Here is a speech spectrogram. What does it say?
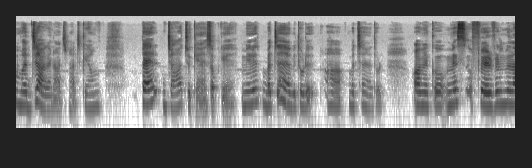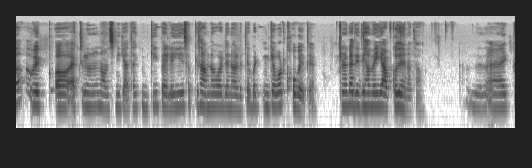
मज़े आ गए नाच नाच के। हम पैर जा चुके हैं सबके। मेरे बच्चे हैं अभी थोड़े हाँ बच्चे हैं थोड़े। और मेरे को मिस फेयरवेल मिला। एक्चुअली उन्होंने अनाउंस नहीं किया था, क्योंकि पहले ये सबके सामने अवार्ड देने वाले थे बट इनके अवार्ड खो गए थे। उन्होंने कहा दीदी, हमें ये आपको देना था। एक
